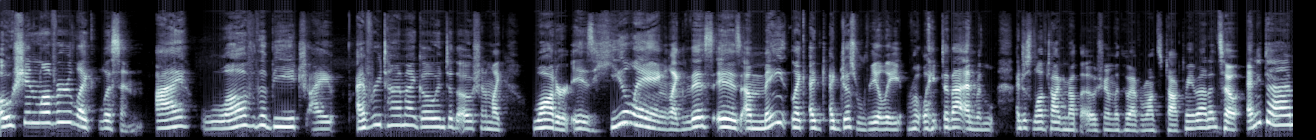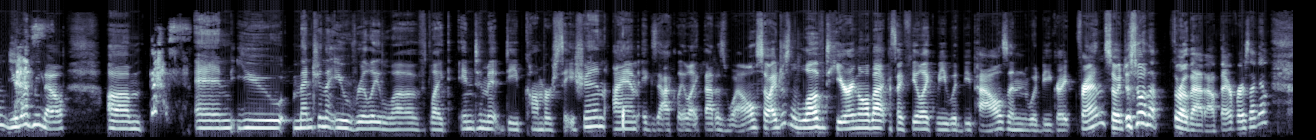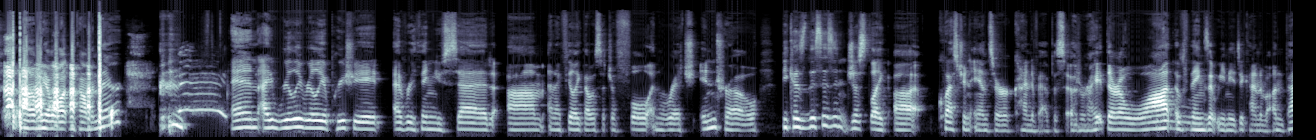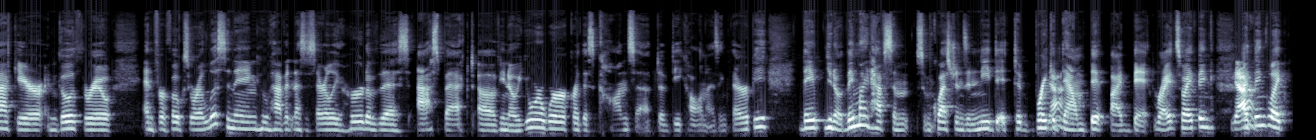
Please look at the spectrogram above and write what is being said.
Ocean lover, like listen, I love the beach. I every time I go into the ocean, I'm like, water is healing. Like this is amazing. Like I, I just really relate to that. And would, I just love talking about the ocean with whoever wants to talk to me about it. So anytime you let me know. Um and you mentioned that you really loved like intimate deep conversation i am exactly like that as well so i just loved hearing all that because i feel like we would be pals and would be great friends so i just want to throw that out there for a second um, we have a lot in common there and i really really appreciate everything you said um, and i feel like that was such a full and rich intro because this isn't just like a question answer kind of episode right there are a lot of Mm. things that we need to kind of unpack here and go through and for folks who are listening who haven't necessarily heard of this aspect of you know your work or this concept of decolonizing therapy they you know they might have some some questions and need to, to break Yeah. it down bit by bit right so i think Yeah. I think like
